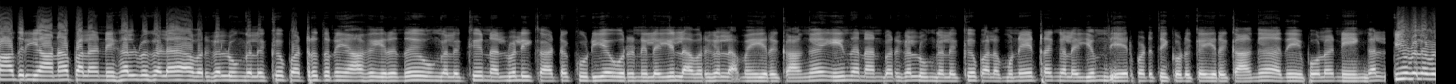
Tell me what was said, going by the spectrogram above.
மாதிரியான பல நிகழ்வுகளை அவர்கள் உங்களுக்கு பற்று துணையாக இருந்து உங்களுக்கு நல்வழி காட்டக்கூடிய ஒரு நிலையில் அவர்கள் அமையிருக்காங்க. இந்த நண்பர்கள் உங்களுக்கு பல முன்னேற்றங்களையும் ஏற்படுத்தி கொடுக்க இருக்காங்க. அதே போல நீங்கள் இவ்வளவு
